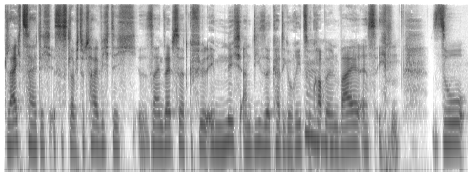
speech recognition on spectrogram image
gleichzeitig ist es, glaube ich, total wichtig, sein Selbstwertgefühl eben nicht an diese Kategorie zu koppeln, weil es eben so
